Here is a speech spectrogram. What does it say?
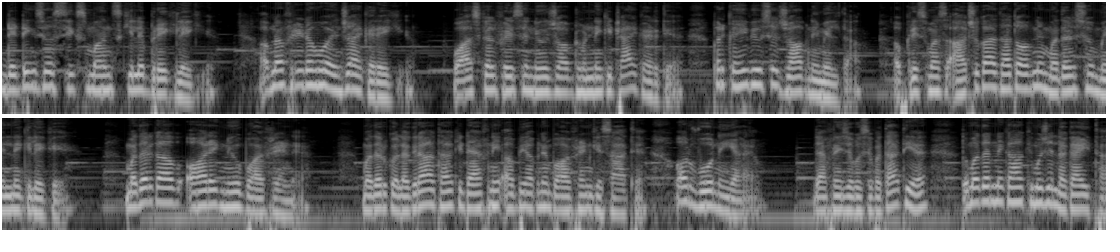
डेटिंग से वो सिक्स मंथ्स के लिए ब्रेक लेगी। अपना फ्रीडम वो एंजॉय करेगी। वो आजकल फिर से न्यू जॉब ढूँढने की ट्राई करती है, पर कहीं भी उसे जॉब नहीं मिलता। अब क्रिसमस आ चुका था तो अपनी मदर से मिलने के लिए गई मदर का अब और एक न्यू बॉयफ्रेंड है। मदर को लग रहा था कि डैफनी अभी अपने बॉयफ्रेंड के साथ है, और वो नहीं आया। डैफनी जब उसे बताती है तो मदर ने कहा कि मुझे लगा ही था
